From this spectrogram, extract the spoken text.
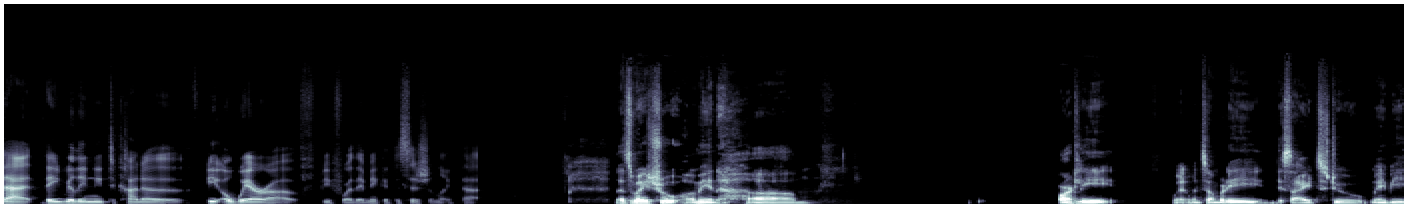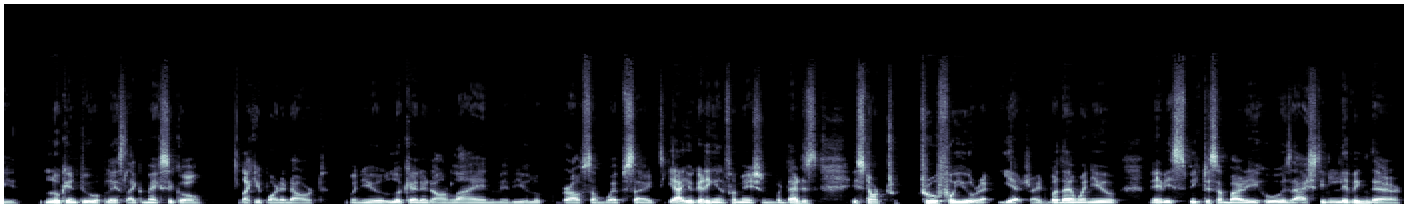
that they really need to kind of be aware of before they make a decision like that. That's very true. I mean, um, partly when, when somebody decides to maybe look into a place like Mexico, like you pointed out, when you look at it online, maybe you look browse some websites. Yeah, you're getting information, but that is it's not tr- true for you re- yet, right? But then when you maybe speak to somebody who is actually living there,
